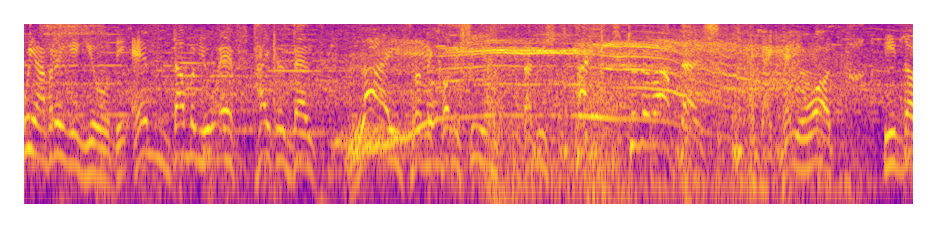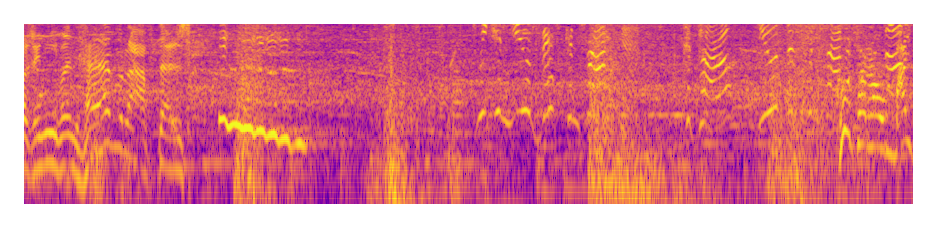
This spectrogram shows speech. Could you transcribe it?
We are bringing you the MWF title belt live from a Coliseum that is packed to the rafters. And I tell you what, he doesn't even have rafters. Use this contraption. Kutaro, use this contraption. Might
